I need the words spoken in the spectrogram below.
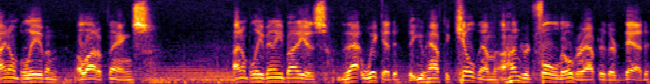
I don't believe in a lot of things. I don't believe anybody is that wicked that you have to kill them a hundredfold over after they're dead.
